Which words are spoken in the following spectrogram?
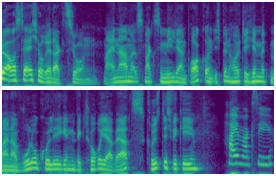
Gude aus der Echo-Redaktion. Mein Name ist Maximilian Brock und ich bin heute hier mit meiner Volo-Kollegin Viktoria Wertz. Grüß dich, Vicky. Hi, Maxi.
